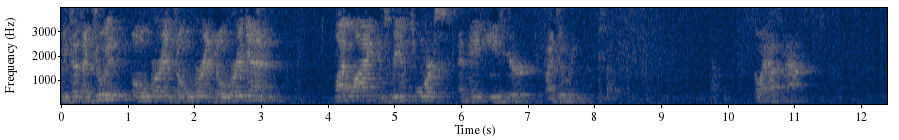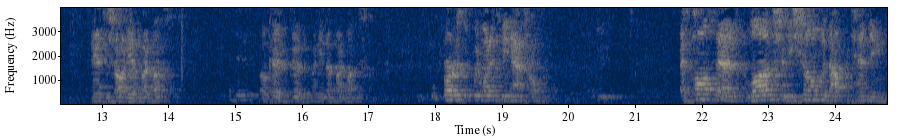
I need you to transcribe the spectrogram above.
And because I do it over and over and over again, my why is reinforced and made easier by doing. So I have some asks. Nancy Shaw, do you have five bucks? I do. Okay, good. I need that five bucks. First, we want it to be natural. As Paul said, love should be shown without pretending.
